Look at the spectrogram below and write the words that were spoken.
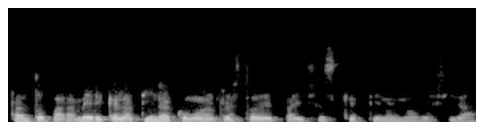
tanto para América Latina como el resto de países que tienen obesidad.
